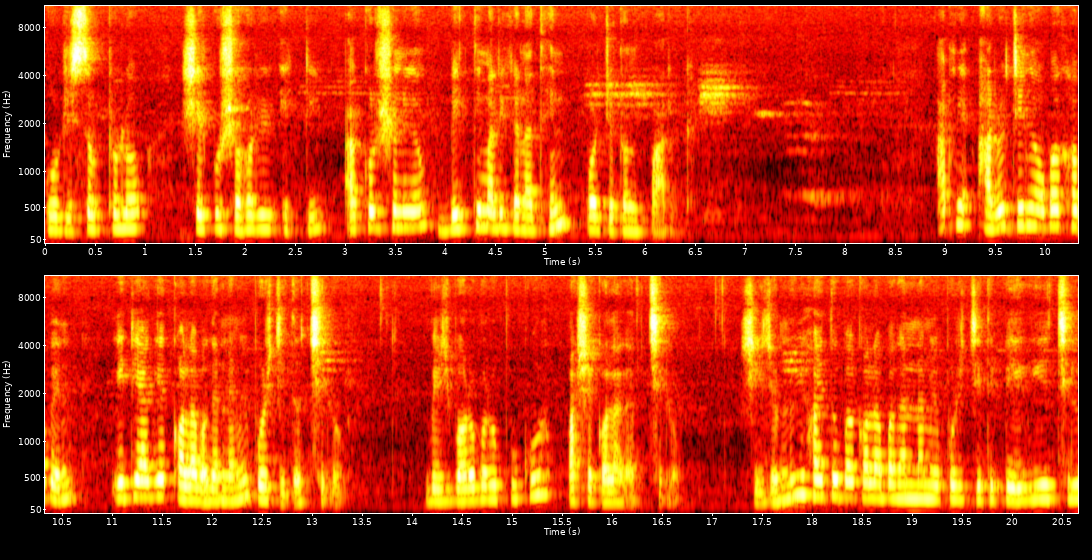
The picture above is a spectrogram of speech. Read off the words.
ও রিসোর্ট হলো শেরপুর শহরের একটি আকর্ষণীয় ব্যক্তি মালিকানাধীন পর্যটন পার্ক। আপনি আরও জেনে অবাক হবেন, এটি আগে কলাবাগান নামে পরিচিত ছিল। বেশ বড় বড় পুকুর পাশে কলা গাছ ছিল। সেই জন্যই হয়তো বা কলাবাগান নামে পরিচিতি পেয়ে গিয়েছিল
